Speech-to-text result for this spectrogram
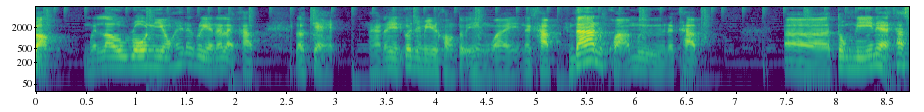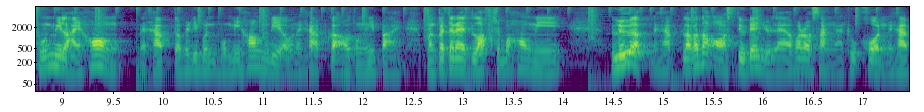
ร็อปเหมือนเราโรเนียลให้นักเรียนนั่นแหละครับ เราแจก นักเรียนก็จะมีของตัวเองไว้นะครับ ด้านขวามือนะครับตรงนี้เนี่ยถ้าสมมติมีหลายห้องนะครับแต่พอดีผมผมมีห้องเดียวนะครับ ก็เอาตรงนี้ไป มันก็จะได้ล็อกเฉพาะห้องนี้ เลือกนะครับ เราก็ต้อง all student อยู่แล้วเพราะเราสั่งงานทุกคนนะครับ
